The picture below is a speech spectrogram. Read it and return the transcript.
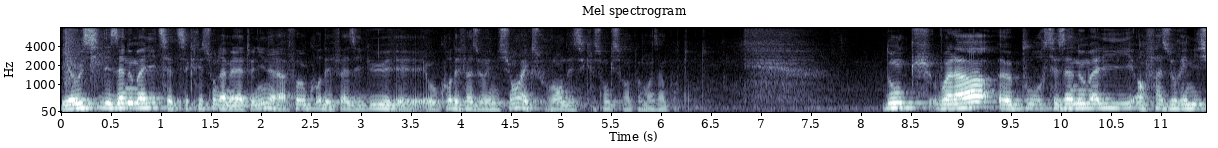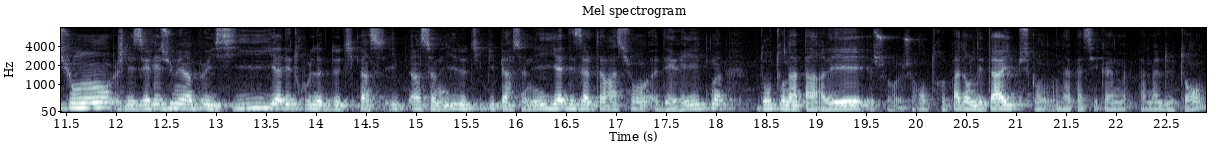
Il y a aussi des anomalies de cette sécrétion de la mélatonine à la fois au cours des phases aiguës et au cours des phases de rémission, avec souvent des sécrétions qui sont un peu moins importantes. Donc voilà, euh, pour ces anomalies en phase de rémission, je les ai résumées un peu ici. Il y a des troubles de type insomnie, de type hypersomnie, il y a des altérations des rythmes dont on a parlé. Je ne rentre pas dans le détail puisqu'on a passé quand même pas mal de temps.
